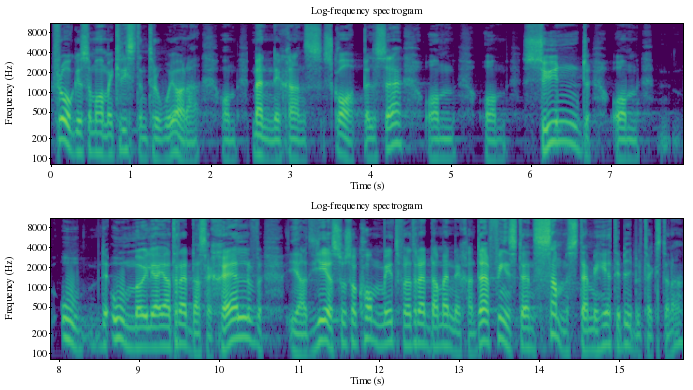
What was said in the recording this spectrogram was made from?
frågor som har med kristen tro att göra, om människans skapelse, om, om synd, om det omöjliga i att rädda sig själv, i att Jesus har kommit för att rädda människan. Där finns det en samstämmighet i bibeltexterna.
